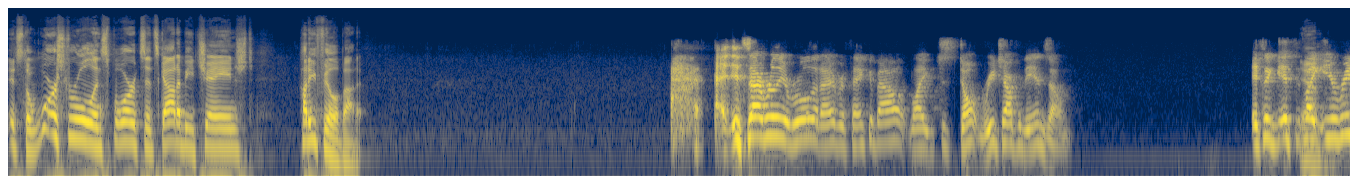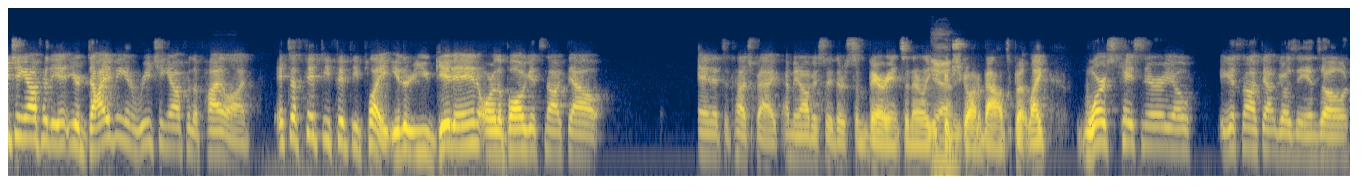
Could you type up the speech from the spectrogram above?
"It's the worst rule in sports. It's got to be changed." How do you feel about it? It's not really a rule that I ever think about. Like, just don't reach out for the end zone. It's like it's Yeah. like you're reaching out for the you're diving and reaching out for the pylon. It's a 50-50 play. Either you get in or the ball gets knocked out and it's a touchback. I mean, obviously there's some variance in there, like Yeah. you could just go out of bounds. But like worst case scenario, it gets knocked out and goes to the end zone.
